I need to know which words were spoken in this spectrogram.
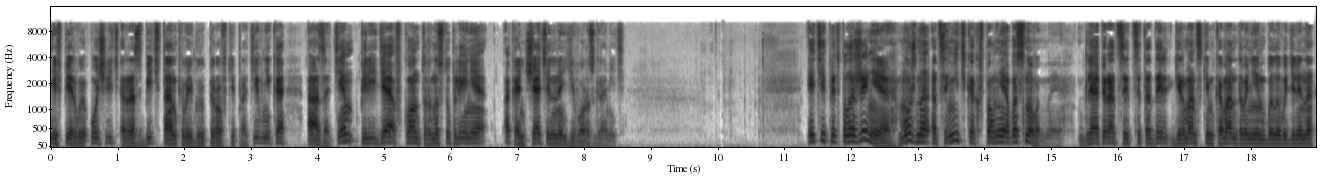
и в первую очередь разбить танковые группировки противника, а затем, перейдя в контрнаступление, окончательно его разгромить». Эти предположения можно оценить как вполне обоснованные. Для операции «Цитадель» германским командованием было выделено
